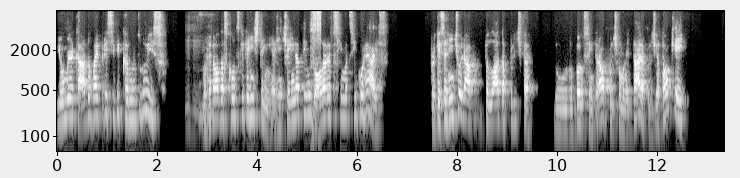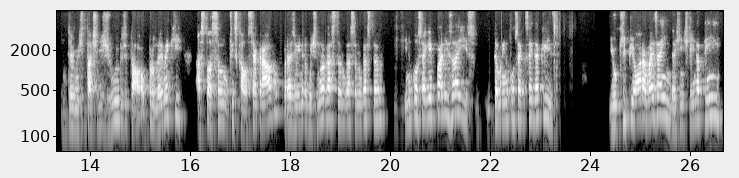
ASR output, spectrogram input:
e o mercado vai precificando tudo isso. Uhum. No final das contas, o que, que a gente tem? A gente ainda tem o dólar acima de cinco reais. Porque se a gente olhar pelo lado da política do, do Banco Central, política monetária, a política está ok em termos de taxa de juros e tal. O problema é que a situação fiscal se agrava, o Brasil ainda continua gastando, gastando, gastando, uhum. e não consegue equalizar isso, e também não consegue sair da crise. E o que piora mais ainda, a gente ainda tem,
